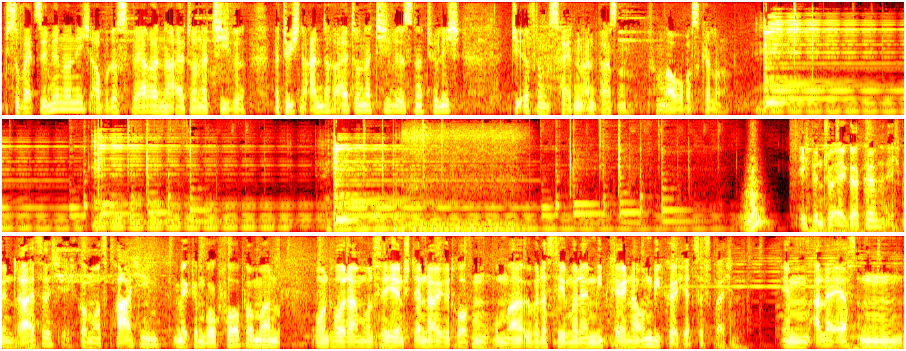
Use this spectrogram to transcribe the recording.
Soweit sind wir noch nicht, aber das wäre eine Alternative. Natürlich eine andere Alternative ist natürlich die Öffnungszeiten anpassen vom Auerbachskeller. Bin Joel Göcke, ich bin 30, ich komme aus Parchim, Mecklenburg-Vorpommern und heute haben wir uns hier in Stendal getroffen, um mal über das Thema der Mietkellner und Mietköche zu sprechen. Im allerersten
